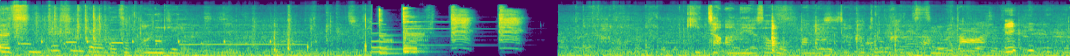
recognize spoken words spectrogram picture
야 진짜 신기하다 저 번개 차 안에서 먹방을 시작하도록 하겠습니다.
